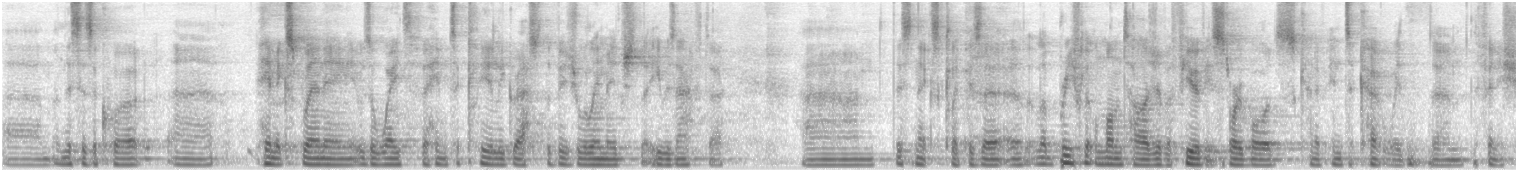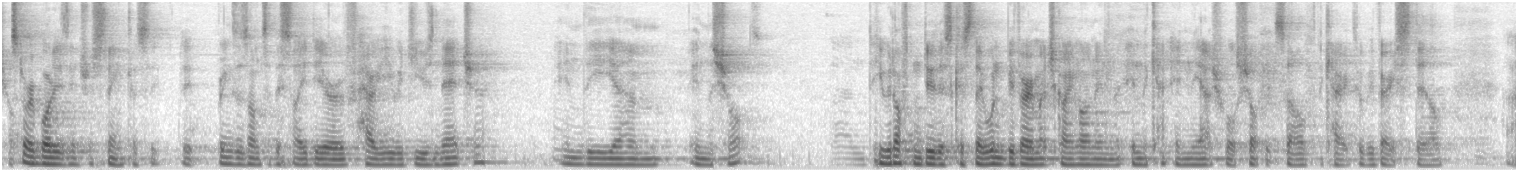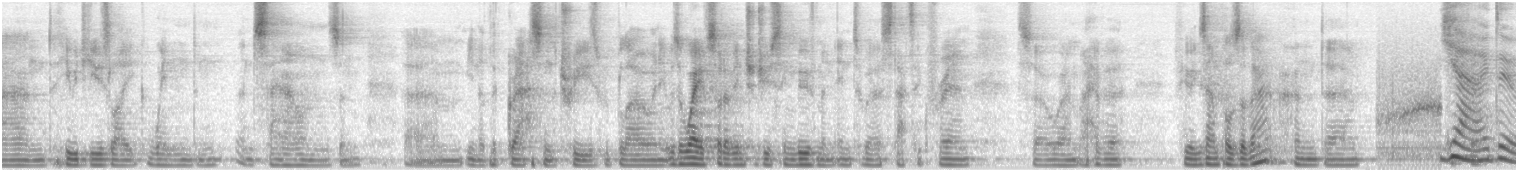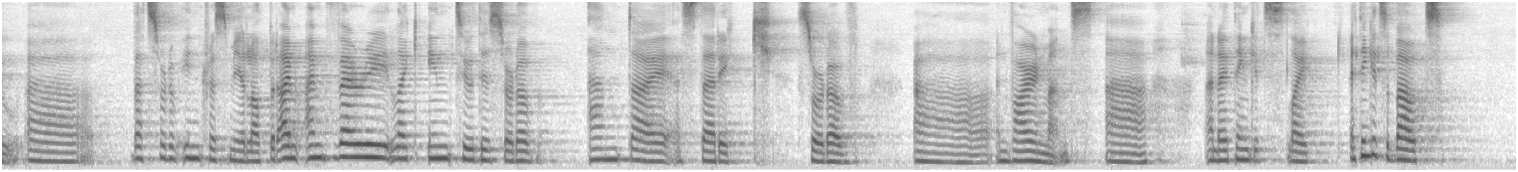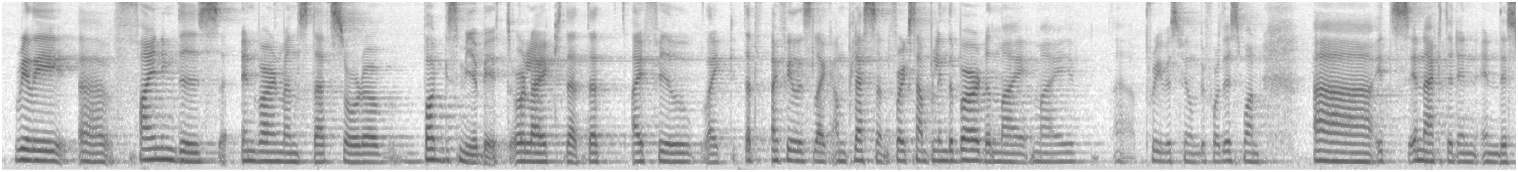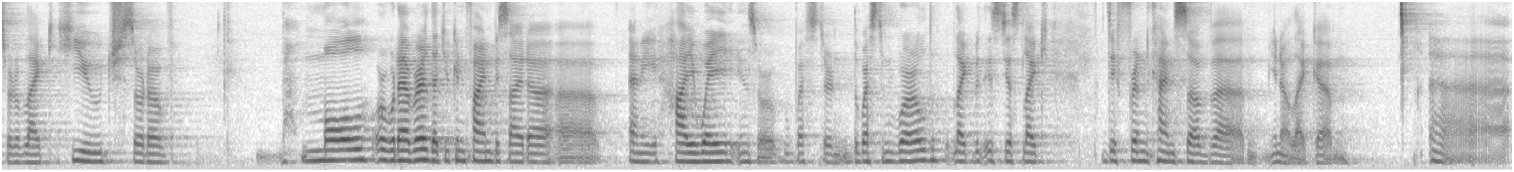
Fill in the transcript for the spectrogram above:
Um, and this is a quote, uh, him explaining it was a way to, for him to clearly grasp the visual image that he was after. And this next clip is a, a, a brief little montage of a few of his storyboards kind of intercut with um, the finished shot. Storyboard is interesting because it, it brings us onto this idea of how you would use nature in the, um, in the shot. And he would often do this because there wouldn't be very much going on in, in, the, ca- in the actual shot itself. The character would be very still. And he would use like wind and, and sounds and um, you know, the grass and the trees would blow, and it was a way of sort of introducing movement into a static frame. So um, I have a few examples of that, and uh, Yeah, I do. Uh, that sort of interests me a lot. But I'm I'm very like into this sort of anti-aesthetic sort of uh, environments, uh, and I think it's like I think it's about really uh, finding these environments that sort of bugs me a bit, or like that that I feel like that I feel is like unpleasant. For example, in The Burden and my my uh, previous film before this one, Uh, it's enacted in, in this sort of like huge sort of mall or whatever that you can find beside a, a any highway in sort of western the western world. Like it's just like different kinds of um, you know like um, uh,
